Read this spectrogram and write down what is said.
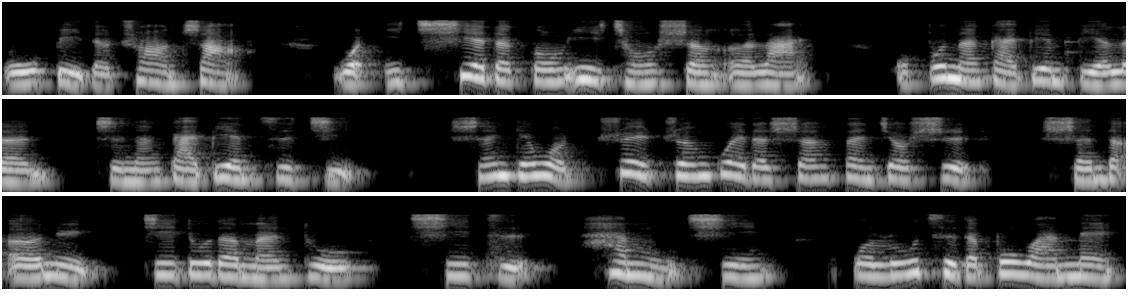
无比的创造，我一切的公义从神而来，我不能改变别人，只能改变自己。神给我最尊贵的身份就是神的儿女，基督的门徒，妻子。和母亲，我如此的不完美，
